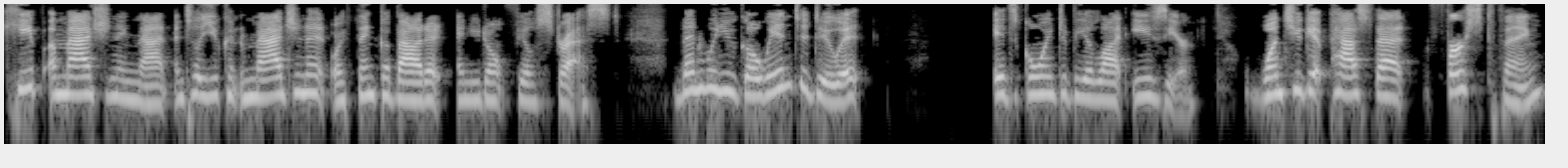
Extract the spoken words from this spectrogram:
keep imagining that until you can imagine it or think about it and you don't feel stressed. Then when you go in to do it it's going to be a lot easier. Once you get past that first thing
